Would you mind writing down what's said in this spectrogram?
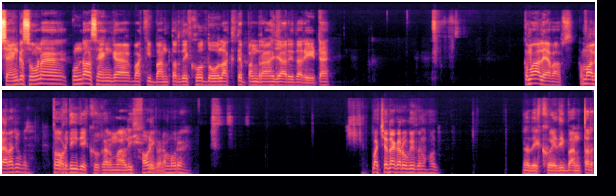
ਸਿੰਘ ਸੋਹਣਾ ਹੈ ਕੁੰਡਾ ਸਿੰਘ ਹੈ ਬਾਕੀ ਬੰਤਰ ਦੇਖੋ 2 ਲੱਖ ਤੇ 15000 ਇਹਦਾ ਰੇਟ ਹੈ। ਕਮਾ ਲਿਆ ਵਾਪਸ। ਕਮਾ ਲਿਆ ਰਾਜੂ ਬਸ। ਤੁਰਦੀ ਦੇਖੋ ਕਰਮ ਵਾਲੀ। ਹੌਲੀ ਨਾ ਮੂਰੇ ਬੱਚੇ ਤਾਂ ਕਰੂਗੀ ਕੋਈ ਨਾ ਹੌਲੀ। ਤਾਂ ਦੇਖੋ ਇਹਦੀ ਬੰਤਰ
